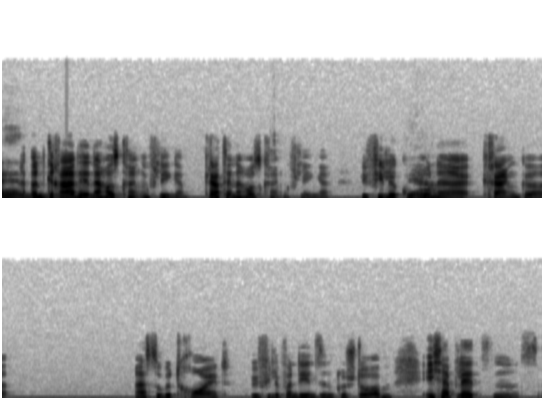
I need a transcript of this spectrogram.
Ähm, und gerade in der Hauskrankenpflege, gerade in der Hauskrankenpflege, wie viele Corona-Kranke hast du betreut? Wie viele von denen sind gestorben? Ich habe letztens,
